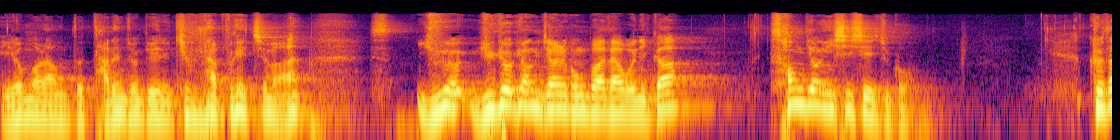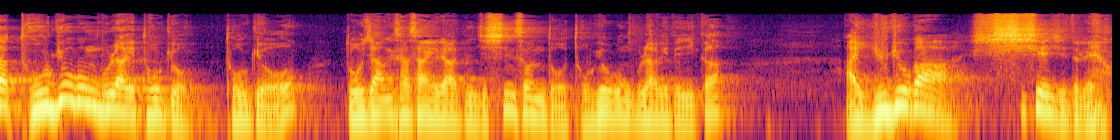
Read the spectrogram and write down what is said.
이런 말 하면 또 다른 종교인은 기분 나쁘겠지만 유교, 유교 경전을 공부하다 보니까 성경이 시시해지고 그러다 도교 공부를 하게 도교 도교 노장 사상이라든지 신선도 도교 공부를 하게 되니까 아 유교가 시시해지더래요.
